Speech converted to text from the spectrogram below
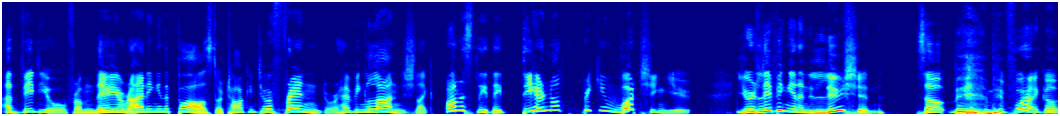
a video from their riding in the past or talking to a friend or having lunch. Like, honestly, they, they are not freaking watching you you're living in an illusion. So before I go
